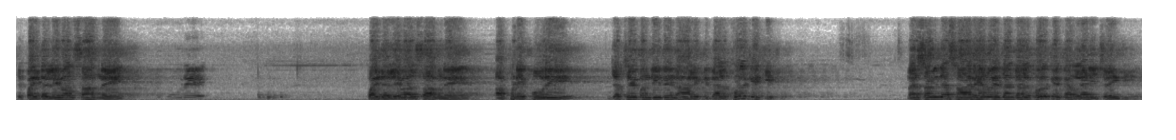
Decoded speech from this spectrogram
ਤੇ ਭਾਈ ਡੱਲੇਵਾਲ ਸਾਹਿਬ ਨੇ ਪੂਰੇ ਭਾਈ ਡੱਲੇਵਾਲ ਸਾਹਿਬ ਨੇ ਆਪਣੇ ਪੂਰੀ ਜਥੇਬੰਦੀ ਦੇ ਨਾਲ ਇੱਕ ਗੱਲ ਖੁੱਲ ਕੇ ਕੀਤੀ। ਮੈਂ ਸਮਝਦਾ ਸਾਰਿਆਂ ਨੂੰ ਇਦਾਂ ਗੱਲ ਖੁੱਲ ਕੇ ਕਰ ਲੈਣੀ ਚਾਹੀਦੀ ਹੈ।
